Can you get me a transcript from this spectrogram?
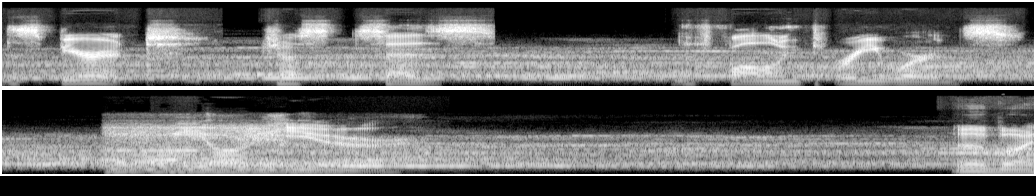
the spirit just says the following three words: "We are here." Oh boy.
